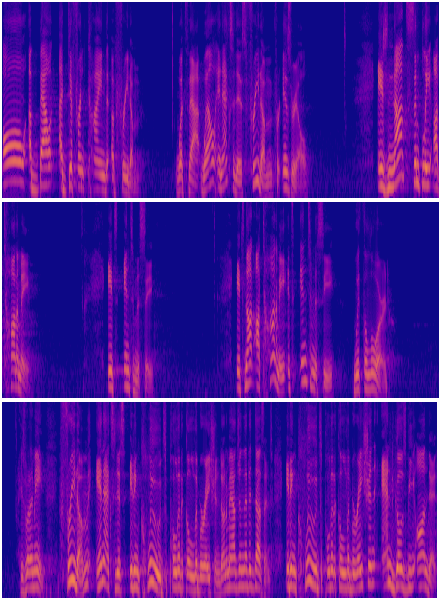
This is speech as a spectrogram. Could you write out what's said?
all about a different kind of freedom. What's that? Well, in Exodus, freedom for Israel is not simply autonomy, it's intimacy. It's not autonomy, it's intimacy with the Lord. Here's what I mean. Freedom in Exodus, it includes political liberation. Don't imagine that it doesn't. It includes political liberation and goes beyond it.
